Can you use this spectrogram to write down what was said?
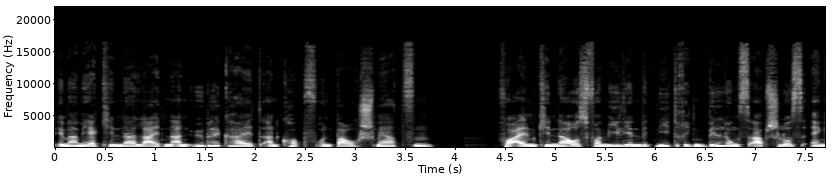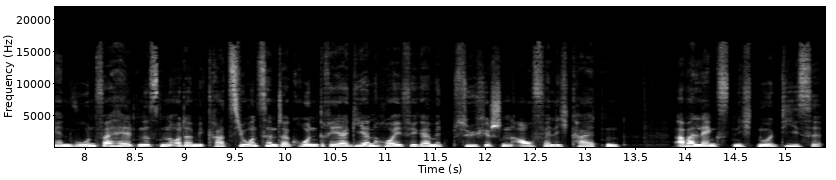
Immer mehr Kinder leiden an Übelkeit, an Kopf- und Bauchschmerzen. Vor allem Kinder aus Familien mit niedrigem Bildungsabschluss, engen Wohnverhältnissen oder Migrationshintergrund reagieren häufiger mit psychischen Auffälligkeiten. Aber längst nicht nur diese.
